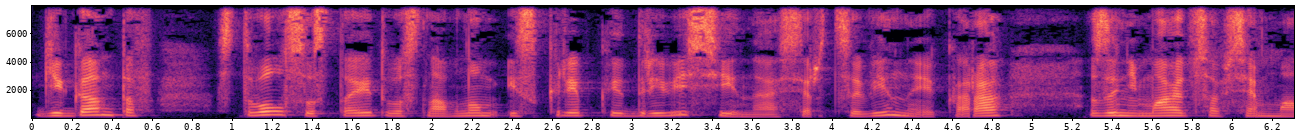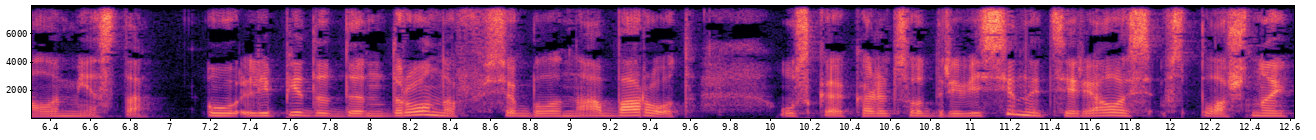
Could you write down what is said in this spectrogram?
гигантов ствол состоит в основном из крепкой древесины, а сердцевина и кора занимают совсем мало места. У липидодендронов все было наоборот. Узкое кольцо древесины терялось в сплошной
